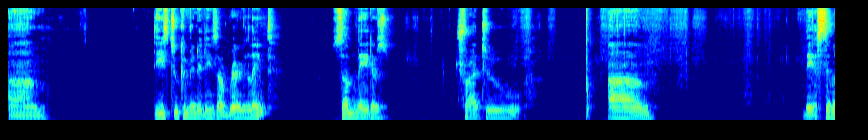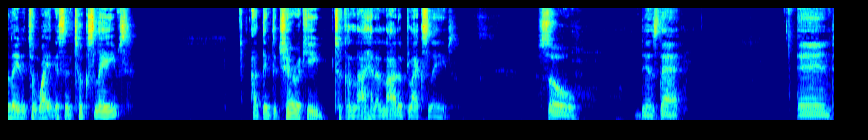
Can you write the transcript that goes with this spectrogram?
Um, these two communities are very linked some natives tried to um, they assimilated to whiteness and took slaves. I think the Cherokee took a lot, had a lot of black slaves. So there's that. And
